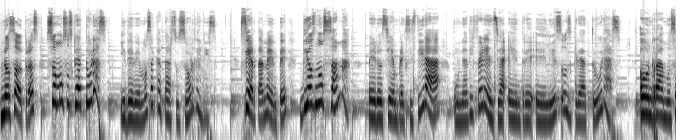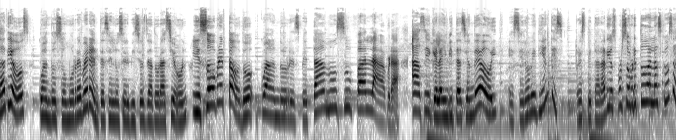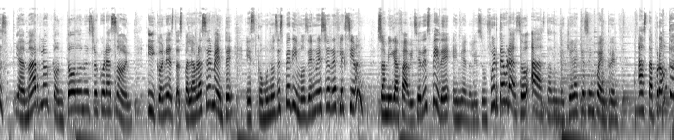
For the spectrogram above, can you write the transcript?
Nosotros somos sus criaturas y debemos acatar sus órdenes. Ciertamente, Dios nos ama, pero siempre existirá una diferencia entre Él y sus criaturas. Honramos a Dios cuando somos reverentes en los servicios de adoración y sobre todo cuando respetamos su palabra. Así que la invitación de hoy es ser obedientes, respetar a Dios por sobre todas las cosas y amarlo con todo nuestro corazón. Y con estas palabras en mente es como nos despedimos de nuestra reflexión. Su amiga Fabi se despide enviándoles un fuerte abrazo hasta donde quiera que se encuentren. ¡Hasta pronto!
